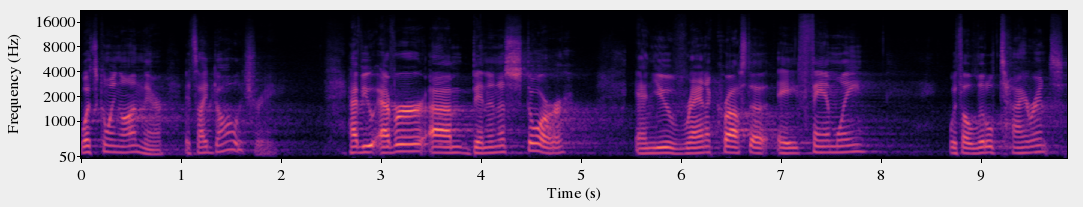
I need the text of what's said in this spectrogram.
What's going on there? It's idolatry. Have you ever um, been in a store and you ran across a, a family with a little tyrant?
